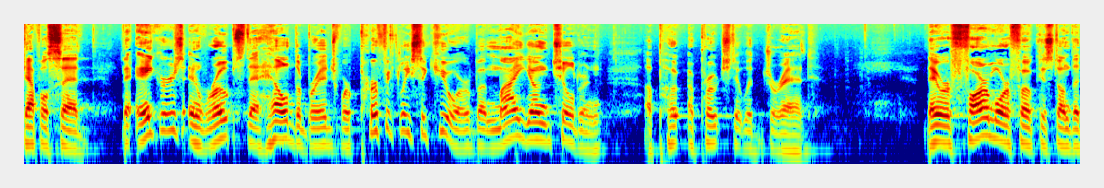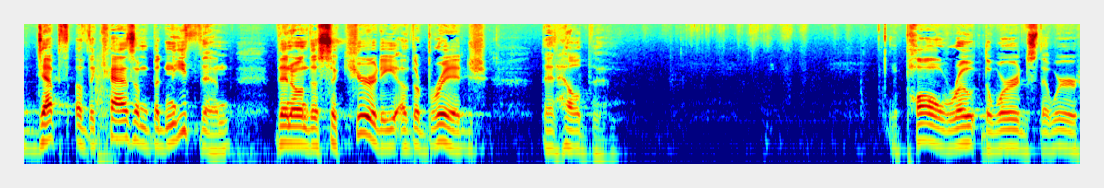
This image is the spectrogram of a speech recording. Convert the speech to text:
Chapell said, The anchors and ropes that held the bridge were perfectly secure, but my young children approached it with dread. They were far more focused on the depth of the chasm beneath them than on the security of the bridge that held them. Paul wrote the words that we're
